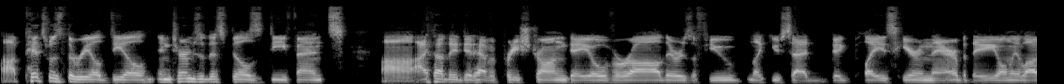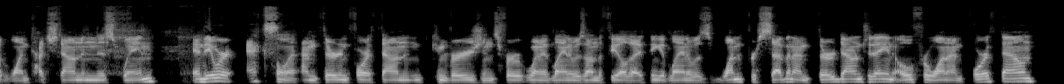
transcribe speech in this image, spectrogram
uh, Pitts was the real deal in terms of this Bills defense. Uh, I thought they did have a pretty strong day overall. There was a few, like you said, big plays here and there, but they only allowed one touchdown in this win, and they were excellent on third and fourth down conversions for when Atlanta was on the field. I think Atlanta was one for seven on third down today, and zero oh for one on fourth down.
